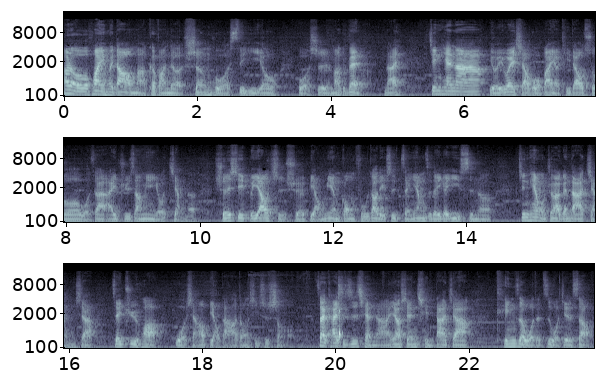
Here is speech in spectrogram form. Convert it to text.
Hello，欢迎回到马克凡的生活 CEO，我是 Mark Van，来。今天呢，有一位小伙伴有提到说，我在 IG 上面有讲了，学习不要只学表面功夫，到底是怎样子的一个意思呢？今天我就要跟大家讲一下这句话，我想要表达的东西是什么。在开始之前呢，要先请大家听着我的自我介绍。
